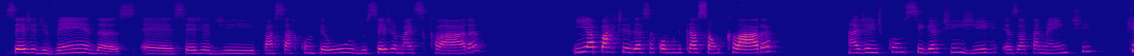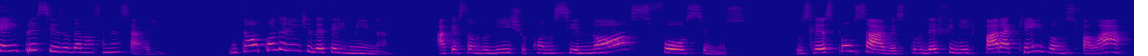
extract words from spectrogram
seja de vendas, é, seja de passar conteúdo, seja mais clara e a partir dessa comunicação clara a gente consiga atingir exatamente quem precisa da nossa mensagem. Então, quando a gente determina a questão do nicho como se nós fôssemos os responsáveis por definir para quem vamos falar,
